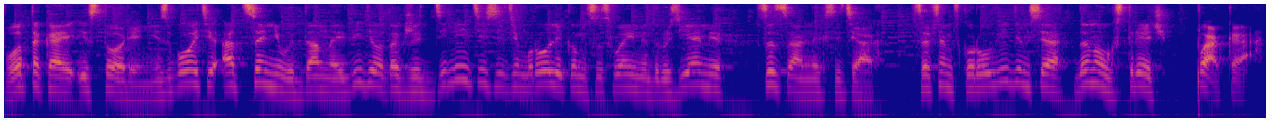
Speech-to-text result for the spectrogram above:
Вот такая история. Не забывайте оценивать данное видео, а также делитесь этим роликом со своими друзьями в социальных сетях. Совсем скоро увидимся, до новых встреч, пока!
